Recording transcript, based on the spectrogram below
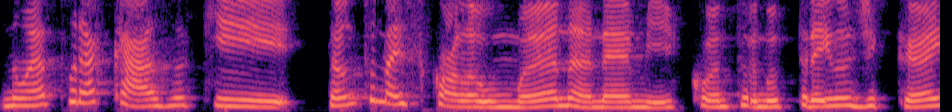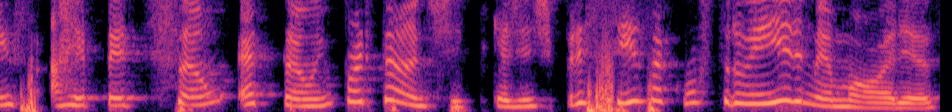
Não é por acaso que, tanto na escola humana, né, Mi, quanto no treino de cães, a repetição é tão importante, porque a gente precisa construir memórias.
